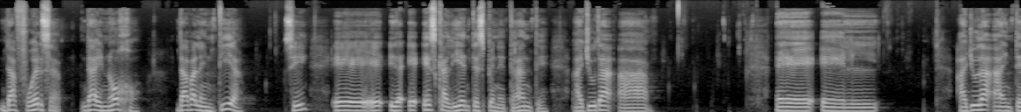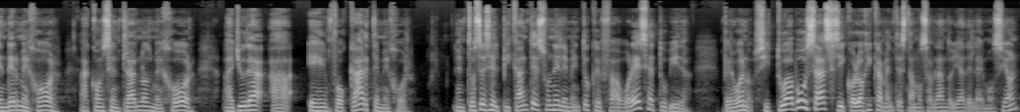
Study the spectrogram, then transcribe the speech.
da fuerza, da enojo, da valentía, ¿sí? es caliente, es penetrante, ayuda a eh, el, ayuda a entender mejor, a concentrarnos mejor, ayuda a enfocarte mejor. Entonces el picante es un elemento que favorece a tu vida. Pero bueno, si tú abusas, psicológicamente estamos hablando ya de la emoción,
